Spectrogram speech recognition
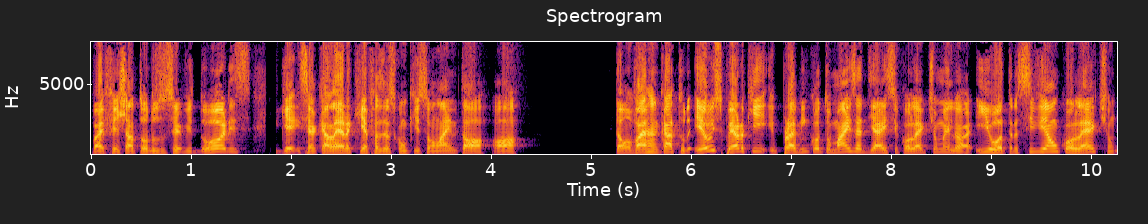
Vai fechar todos os servidores. Se a galera quer fazer as conquistas online, então, ó, ó. Então vai arrancar tudo. Eu espero que, para mim, quanto mais adiar esse collection, melhor. E outra, se vier um collection,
